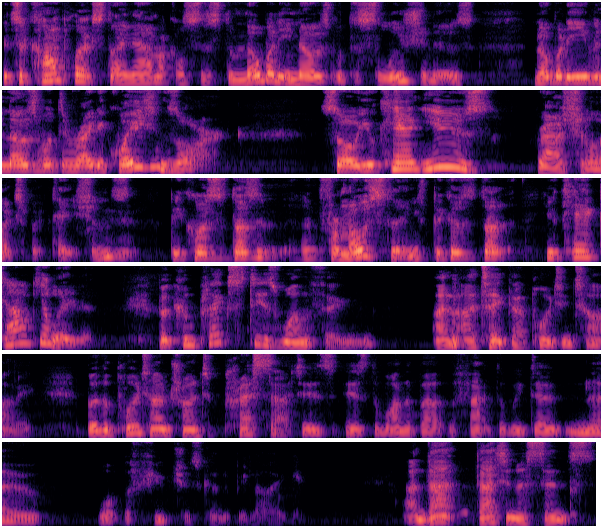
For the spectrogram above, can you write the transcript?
It's a complex dynamical system. Nobody knows what the solution is. Nobody even knows what the right equations are. So you can't use rational expectations mm-hmm. because it doesn't. For most things, because it does, you can't calculate it. But complexity is one thing, and I take that point entirely. But the point I'm trying to press at is is the one about the fact that we don't know what the future's going to be like, and that that in a sense,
